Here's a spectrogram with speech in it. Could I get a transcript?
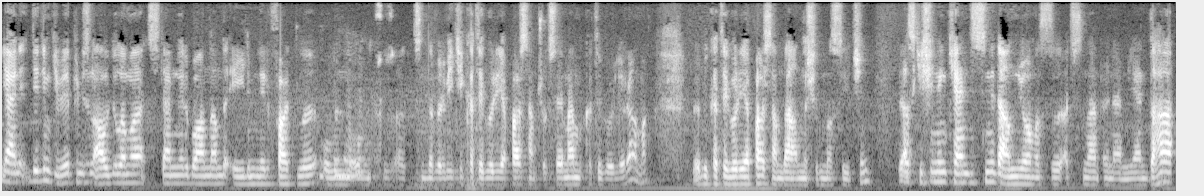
Yani dediğim gibi hepimizin algılama sistemleri bu anlamda eğilimleri farklı. Olumlu, olumsuz arasında böyle bir iki kategori yaparsam çok sevmem bu kategorileri ama böyle bir kategori yaparsam daha anlaşılması için biraz kişinin kendisini de anlıyor olması açısından önemli. Yani daha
